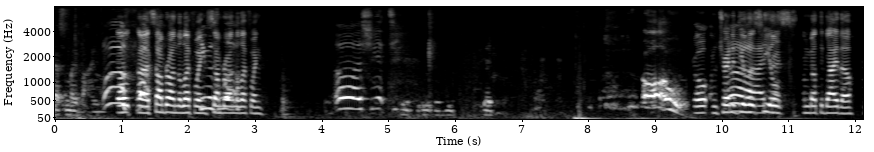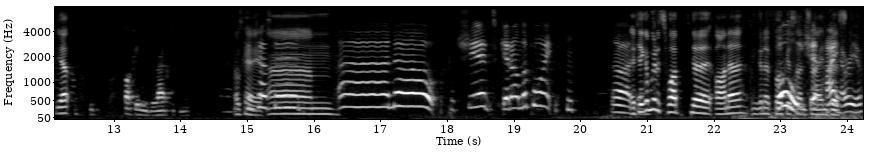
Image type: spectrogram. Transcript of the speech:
Got somebody behind me. Oh, Oh, uh! Sombra on the left wing. He was Sombra on the left wing. Oh shit! Oh! Oh, I'm trying to deal Ah, those I tried. heals. I'm about to die though. Yep. Fucking grabbed me. Okay. contested. Um, Uh, no! Shit! Get on the point! Ah, I think I'm gonna swap to Ana. I'm gonna focus Holy on shit! trying Hi, to. how are you?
